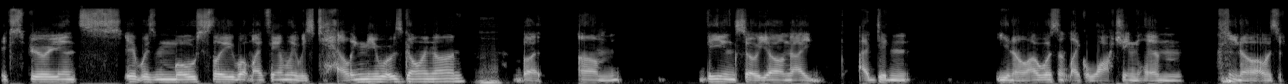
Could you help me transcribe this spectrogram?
experience. It was mostly what my family was telling me what was going on. Uh-huh. But um, being so young, I I didn't, you know, I wasn't like watching him. You know, I wasn't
